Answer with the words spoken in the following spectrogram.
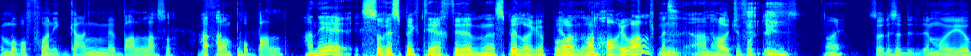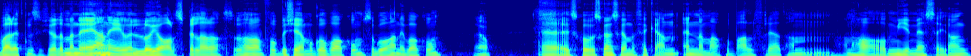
Vi må bare få han i gang med ball, altså. Vi få han på ball. Han er så respektert i den spillergruppa. Ja, han, han har jo alt. Men han har jo ikke fått ut. Nei. Så, det, så det, må jo jobbe litt med seg sjøl. Men er- han er jo en lojal spiller, da. Så har han fått beskjed om å gå bakrom, så går han i bakrom. Ja. Eh, jeg skulle, skulle ønske at vi fikk han enda mer på ball, fordi han, han har mye med seg. Han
